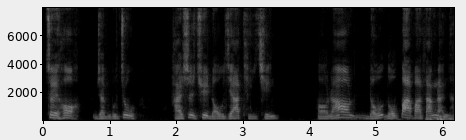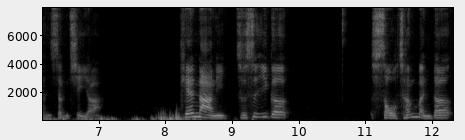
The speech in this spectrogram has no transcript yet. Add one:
最后忍不住，还是去楼家提亲。哦，然后楼楼爸爸当然很生气呀！天哪，你只是一个守城门的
